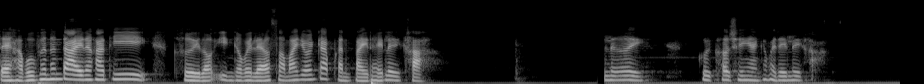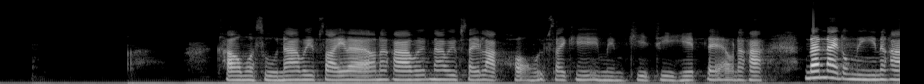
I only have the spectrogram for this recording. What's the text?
ต่หากเพื่อนๆท่านใดนะคะ ที่เคยล็อกอินกันไปแล้ว สามารถย้อนกลับกันไปได้เลยค่ะ เลยกดเข้าใช้งานกันไปได้เลยค่ะ เข้ามาสู่หน้าเว็บไซต์แล้วนะคะ หน้าเว็บไซต์หลักของเว็บไซต์ KMMKTH แล้วนะคะ ด้านในตรงนี้นะคะ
